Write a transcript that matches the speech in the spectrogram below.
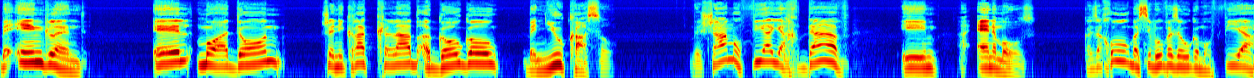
באנגלנד, אל מועדון שנקרא קלאב הגו-גו בניוקאסל. ושם הופיע יחדיו עם האנימולס. כזכור, בסיבוב הזה הוא גם הופיע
